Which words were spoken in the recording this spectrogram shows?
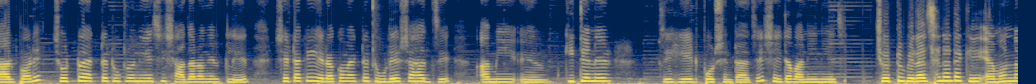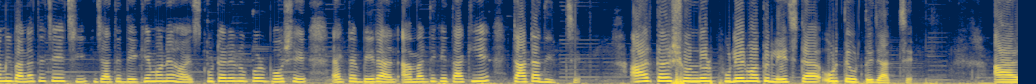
তারপরে ছোট্ট একটা টুকরো নিয়েছি সাদা রঙের ক্লের সেটাকে এরকম একটা টুলের সাহায্যে আমি কিটেনের যে হেড পোর্শনটা আছে, সেইটা বানিয়ে নিয়েছি। ছোট্ট বেড়াল ছানাটাকে এমন আমি বানাতে চেয়েছি যাতে দেখে মনে হয় স্কুটারের উপর বসে একটা বেড়াল আমার দিকে তাকিয়ে টাটা দিচ্ছে আর তার সুন্দর ফুলের মতো লেজটা উড়তে উড়তে যাচ্ছে। আর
